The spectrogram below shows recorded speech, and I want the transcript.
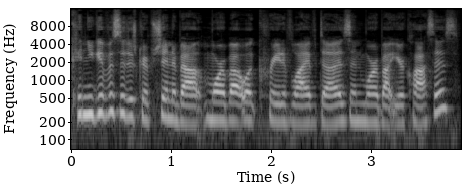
can you give us a description about more about what Creative Live does and more about your classes?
